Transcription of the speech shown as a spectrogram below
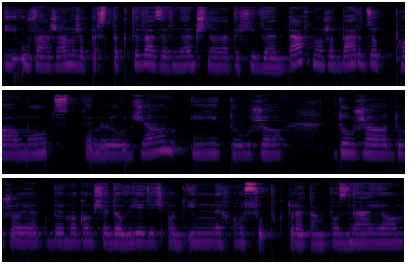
I uważam, że perspektywa zewnętrzna na tych eventach może bardzo pomóc tym ludziom i dużo, dużo, dużo jakby mogą się dowiedzieć od innych osób, które tam poznają,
